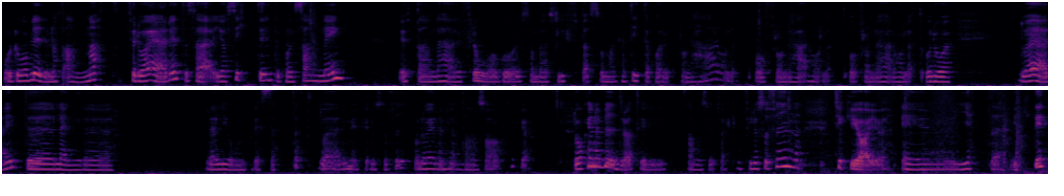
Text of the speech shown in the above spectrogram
Och då blir det något annat. För då är det inte så här, jag sitter inte på en sanning. Utan det här är frågor som behövs lyftas och man kan titta på det från det här hållet och från det här hållet och från det här hållet. Och då, då är det inte längre religion på det sättet. Då är det mer filosofi och då är det en helt annan sak tycker jag. Då kan det bidra till samhällsutveckling. Filosofin tycker jag ju är ju jätteviktig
